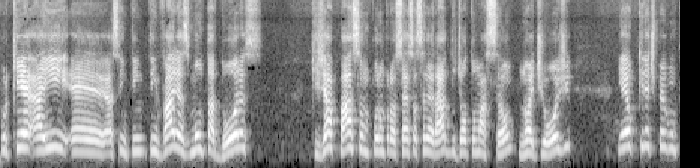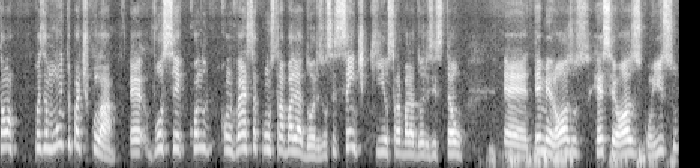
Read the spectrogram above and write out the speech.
Porque aí, é, assim, tem, tem várias montadoras que já passam por um processo acelerado de automação, não é de hoje. E aí eu queria te perguntar uma coisa muito particular. É, você, quando conversa com os trabalhadores, você sente que os trabalhadores estão é, temerosos, receosos com isso?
